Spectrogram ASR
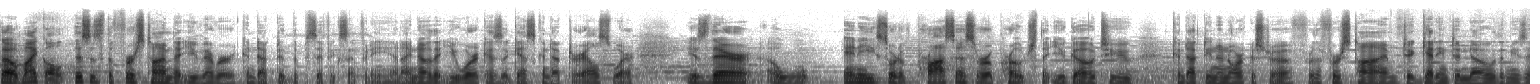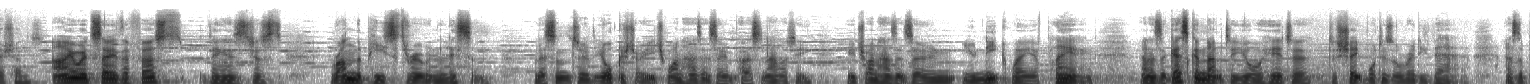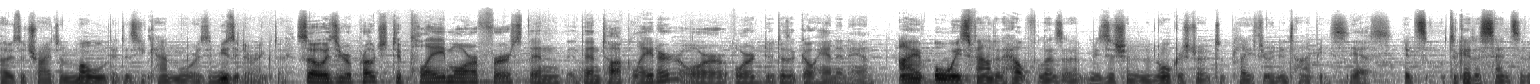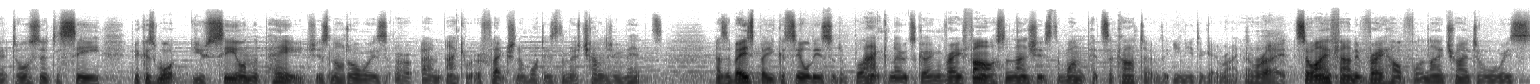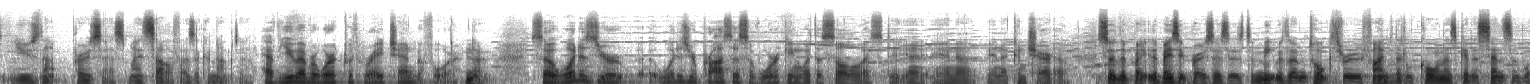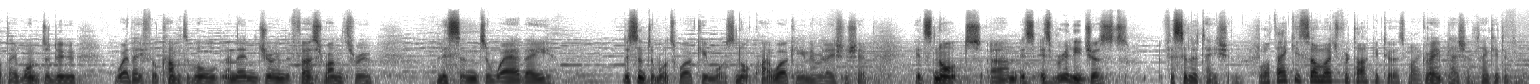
So, Michael, this is the first time that you've ever conducted the Pacific Symphony, and I know that you work as a guest conductor elsewhere. Is there a, any sort of process or approach that you go to conducting an orchestra for the first time to getting to know the musicians? I would say the first thing is just run the piece through and listen. Listen to the orchestra. Each one has its own personality, each one has its own unique way of playing. And as a guest conductor, you're here to, to shape what is already there, as opposed to try to mold it as you can more as a music director. So, is your approach to play more first, then then talk later, or or does it go hand in hand? I've always found it helpful as a musician in an orchestra to play through an entire piece. Yes. It's to get a sense of it, also to see, because what you see on the page is not always a, an accurate reflection of what is the most challenging bits as a bass player, you could see all these sort of black notes going very fast, and actually it's the one pizzicato that you need to get right. Right. So I found it very helpful, and I tried to always use that process myself as a conductor. Have you ever worked with Ray Chen before? No. So what is your what is your process of working with a soloist in, in a in a concerto? So the ba- the basic process is to meet with them, talk through, find little corners, get a sense of what they want to do, where they feel comfortable, and then during the first run through, listen to where they listen to what's working, what's not quite working in the relationship. It's not, um, it's, it's really just facilitation. Well, thank you so much for talking to us, Mike. Great pleasure. Thank you, Duncan.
